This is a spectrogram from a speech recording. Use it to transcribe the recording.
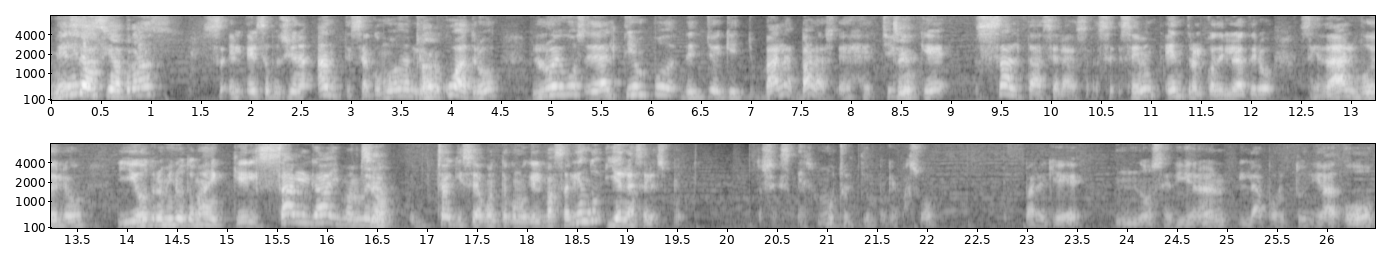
mira hacia atrás él, él se posiciona antes, se acomodan Claro. los cuatro, luego se da el tiempo de que Balas, Balas es el chico Sí. que salta hacia las. Se, se entra al cuadrilátero, se da el vuelo. Y otro minuto más en que él salga y más o Sí. menos Chucky se da cuenta como que él va saliendo y él hace el spot. Entonces es mucho el tiempo que pasó para que no se dieran la oportunidad o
